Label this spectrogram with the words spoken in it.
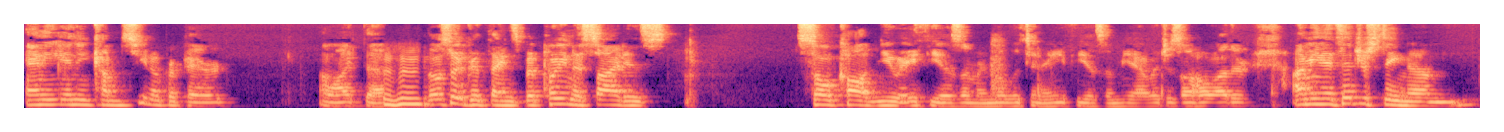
and he and he comes you know prepared. I like that. Mhm. Those are good things. But putting aside his so-called new atheism or militant atheism, yeah, which is a whole other. I mean, it's interesting um,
